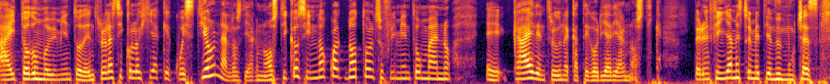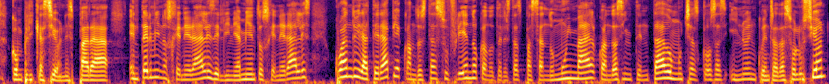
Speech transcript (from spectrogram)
hay todo un movimiento dentro de la psicología que cuestiona los diagnósticos y no, no todo el sufrimiento humano eh, cae dentro de una categoría diagnóstica. Pero en fin, ya me estoy metiendo en muchas complicaciones. Para, en términos generales, de lineamientos generales, ¿cuándo ir a terapia? Cuando estás sufriendo, cuando te la estás pasando muy mal, cuando has intentado muchas cosas y no encuentras la solución.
